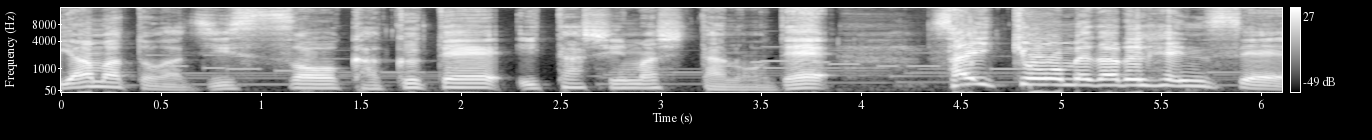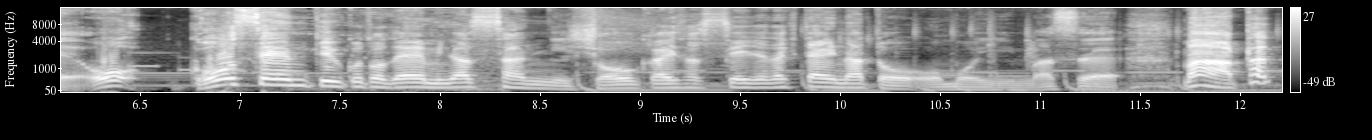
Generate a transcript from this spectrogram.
ヤマトが実装確定いたしましたので、最強メダル編成を5戦ということで皆さんに紹介させていただきたいなと思います。まあ、アタッ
